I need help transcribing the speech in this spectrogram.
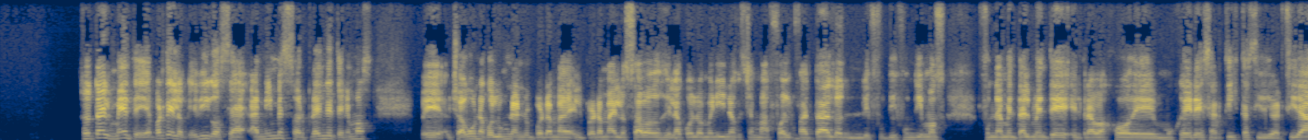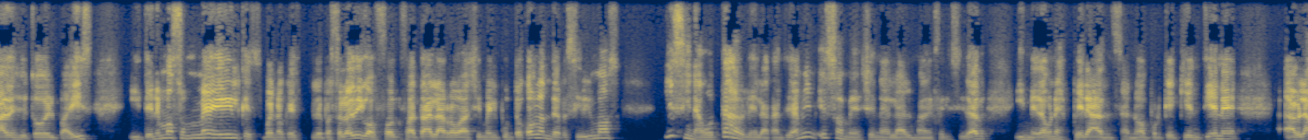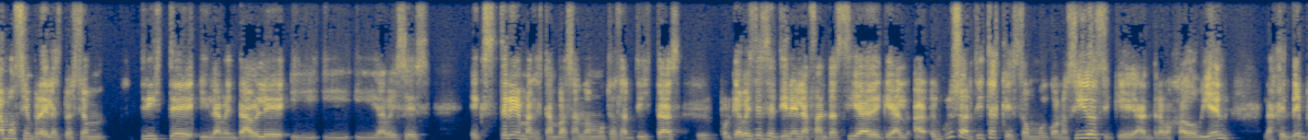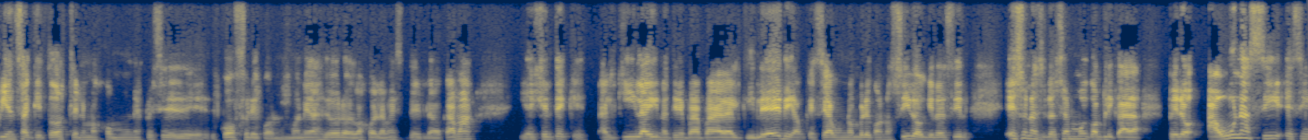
Totalmente, y aparte de lo que digo, o sea, a mí me sorprende, tenemos, eh, yo hago una columna en el programa, el programa de los sábados de la Colomerino que se llama Folk Fatal, donde difundimos fundamentalmente el trabajo de mujeres, artistas y diversidades de todo el país, y tenemos un mail, que es, bueno, que le paso lo digo, folkfatal.gmail.com, donde recibimos, y es inagotable la cantidad, a mí eso me llena el alma de felicidad y me da una esperanza, ¿no? Porque quien tiene, hablamos siempre de la situación triste y lamentable y, y a veces extrema que están pasando muchos artistas, porque a veces se tiene la fantasía de que incluso artistas que son muy conocidos y que han trabajado bien, la gente piensa que todos tenemos como una especie de, cofre con monedas de oro debajo de la mesa, de la cama, y hay gente que alquila y no tiene para pagar el alquiler, y aunque sea un nombre conocido, quiero decir, es una situación muy complicada, pero aún así es,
